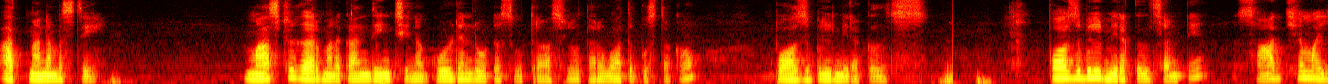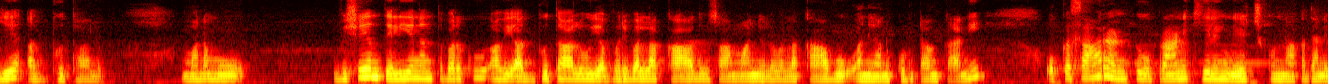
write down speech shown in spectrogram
ఆత్మ నమస్తే. మాస్టర్ గారు మనకు అందించిన గోల్డెన్ లోటస్ సూత్రాస్లో తరువాత పుస్తకం పాజిబుల్ మిరకల్స్. పాజిబుల్ మిరకల్స్ అంటే సాధ్యమయ్యే అద్భుతాలు. మనము విషయం తెలియనంత వరకు అవి అద్భుతాలు ఎవరి వల్ల కాదు సామాన్యుల వల్ల కావు అని అనుకుంటాం కానీ ఒక్కసారి అంటూ ప్రాణిక్ హీలింగ్ నేర్చుకున్నాక దాన్ని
